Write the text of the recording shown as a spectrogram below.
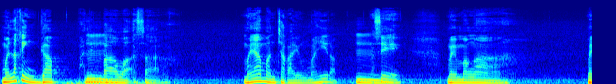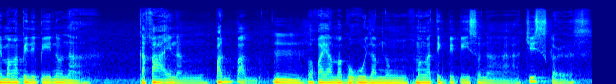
malaking gap halimbawa sa mayaman tsaka yung mahirap. Mm. Kasi may mga may mga Pilipino na kakain ng pagpag Mm. o kaya mag-uulam ng mga tigpipiso na cheese curls.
